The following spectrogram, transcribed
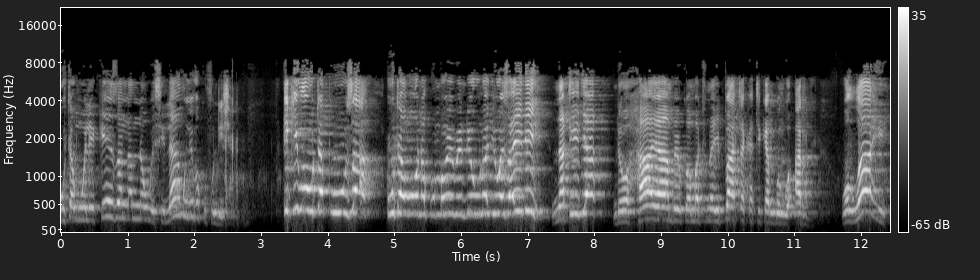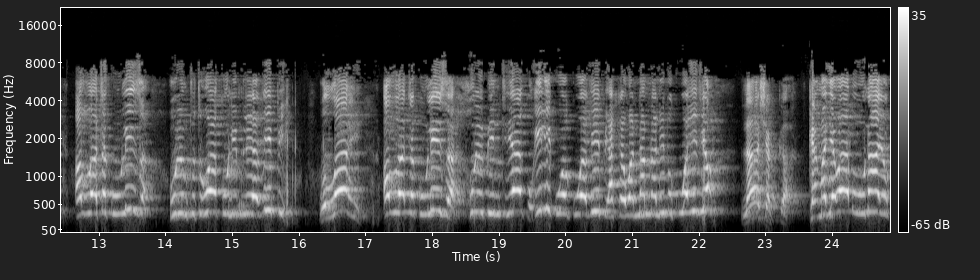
utamuelekeza namna Uislamu ulivyokufundisha. Ikiwa utapuuza utaona kwamba wewe ndio unajua zaidi. Natija ndio haya ambayo kwamba tunaipata katika mgongo ardhi. Wallahi Allah atakuuliza huyu mtoto wako ulimlea vipi? Wallahi Allah atakuuliza huyu binti yako ili kuwa kuwa vipi? Akawa namna alivyokuwa hivyo? La shakka kama jawabu unayo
